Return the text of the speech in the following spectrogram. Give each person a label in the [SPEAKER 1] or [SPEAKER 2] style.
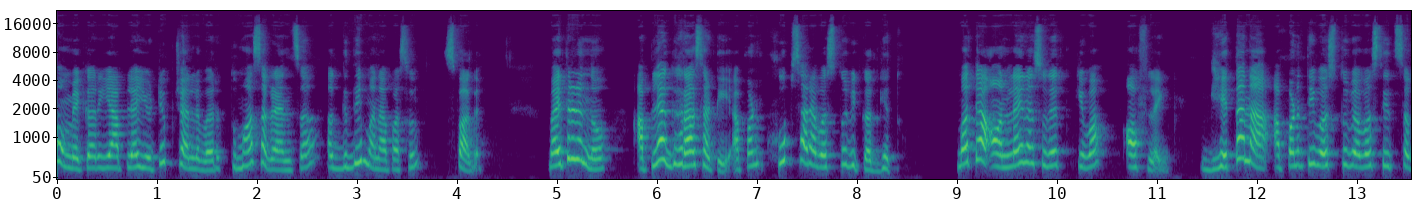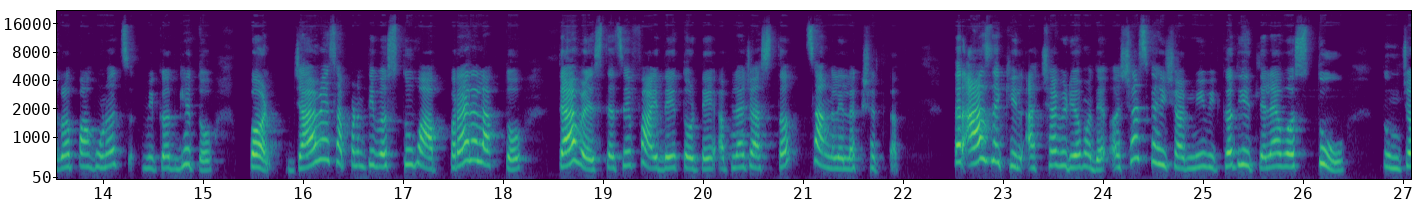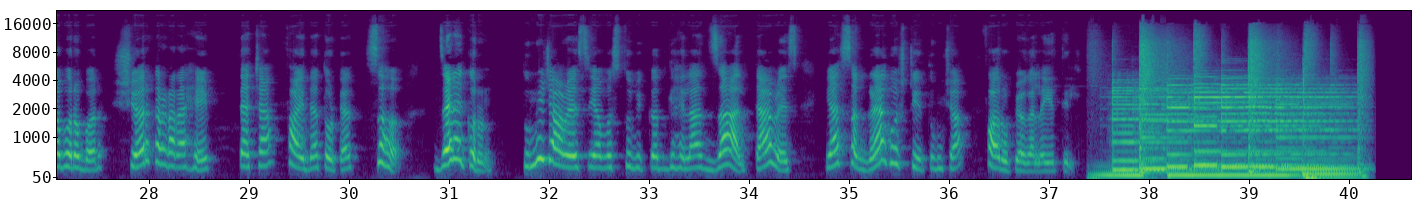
[SPEAKER 1] Homemaker या आपल्या YouTube चॅनलवर तुम्हा सगळ्यांचं अगदी मनापासून स्वागत. मैत्रिणींनो आपल्या घरासाठी आपण खूप साऱ्या वस्तू विकत घेतो. मग त्या ऑनलाईन असू देत किंवा ऑफलाईन घेताना आपण ती वस्तू व्यवस्थित सगळं पाहूनच विकत घेतो. पण ज्यावेळेस आपण ती वस्तू वापरायला लागतो त्यावेळेस त्याचे फायदे तोटे आपल्या जास्त चांगले लक्षात येतात. तर आज देखील आजच्या व्हिडिओमध्ये अशाच काहीशा मी विकत घेतलेल्या वस्तू तुमच्या बरोबर शेअर करणार आहे. त्याच्या फायद्या तोट्यात सह. जेणेकरून तुम्ही ज्यावेळेस या वस्तू विकत घ्यायला जाल त्यावेळेस या सगळ्या गोष्टी तुमच्या फार उपयोगाला येतील.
